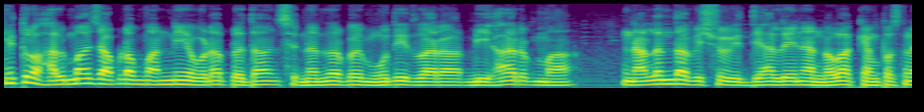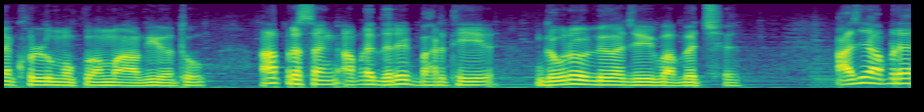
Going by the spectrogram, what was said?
મિત્રો, હાલમાં જ આપણા માનનીય વડાપ્રધાન શ્રી નરેન્દ્રભાઈ મોદી દ્વારા બિહારમાં નાલંદા વિશ્વવિદ્યાલયના નવા કેમ્પસને ખુલ્લું મૂકવામાં આવ્યું હતું. આ પ્રસંગ આપણે દરેક ભારતીય ગૌરવ લેવા જેવી બાબત છે. આજે આપણે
